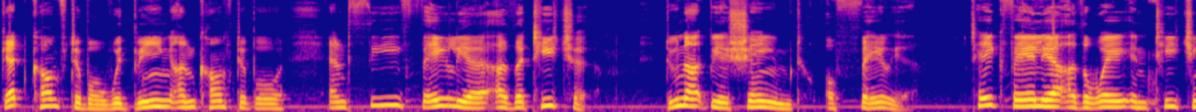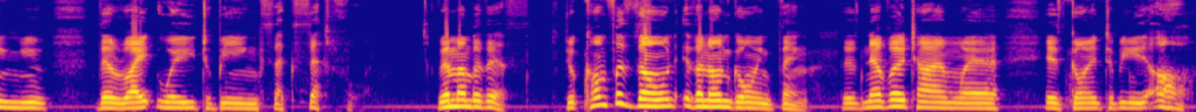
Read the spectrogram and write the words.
Get comfortable with being uncomfortable and see failure as a teacher. Do not be ashamed of failure. Take failure as a way in teaching you the right way to being successful. Remember this your comfort zone is an ongoing thing. There's never a time where it's going to be, oh,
